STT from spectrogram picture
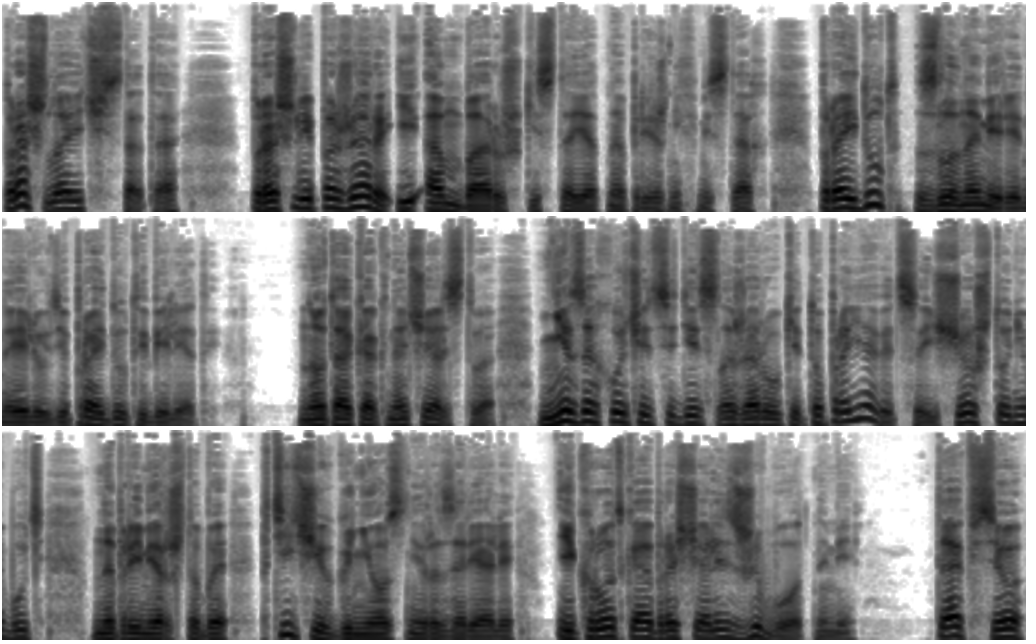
прошла и чистота. Прошли пожары, и амбарушки стоят на прежних местах. Пройдут злонамеренные люди, пройдут и билеты. Но так как начальство не захочет сидеть сложа руки, то проявится еще что-нибудь, например, чтобы птичьих гнезд не разоряли и кротко обращались с животными. Так все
